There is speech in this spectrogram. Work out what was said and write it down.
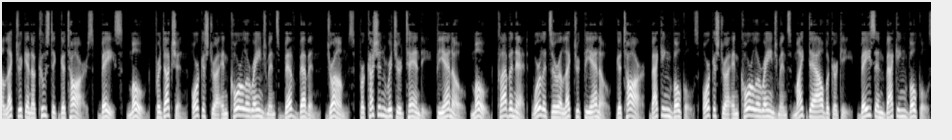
electric and acoustic guitars, bass, Moog, production, orchestra and choral arrangements Bev Bevan, drums, percussion Richard Tandy, piano, Moog, clavinet, Wurlitzer electric piano, guitar, backing vocals, orchestra and choral arrangements Mike de Albuquerque, bass and backing vocals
